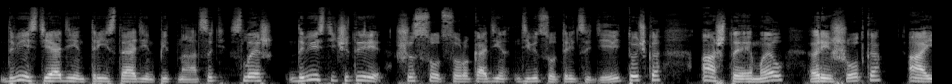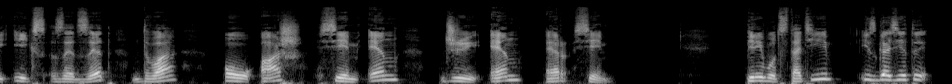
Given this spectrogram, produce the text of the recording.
201 301 15 слэш 204 641 939 html решетка ixzz 2 oh 7n gnr7 Перевод статьи из газеты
